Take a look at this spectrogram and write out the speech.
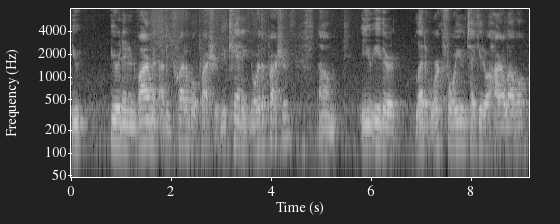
You, you're in an environment of incredible pressure. You can't ignore the pressure. Um, you either let it work for you take you to a higher level,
